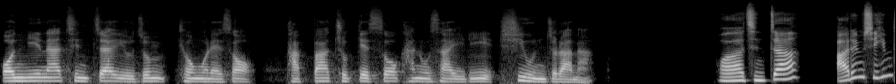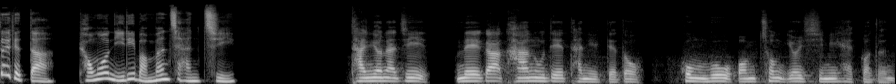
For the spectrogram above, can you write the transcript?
언니 나 진짜 요즘 병원에서 바빠 죽겠어 간호사 일이 쉬운 줄 아나. 와, 진짜? 아름 씨 힘들겠다. 병원 일이 만만치 않지. 당연하지. 내가 간호대 다닐 때도 공부 엄청 열심히 했거든.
